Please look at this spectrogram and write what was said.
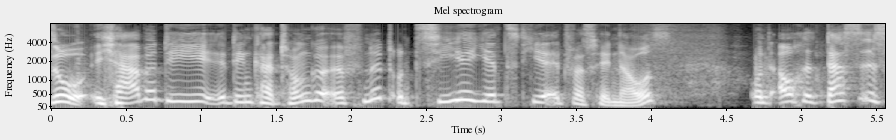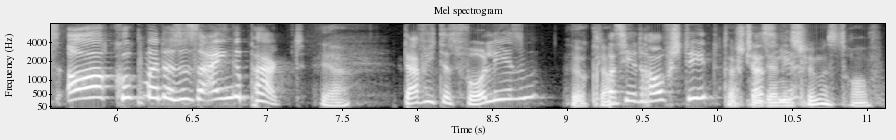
so, ich habe die, den Karton geöffnet und ziehe jetzt hier etwas hinaus. Und auch das ist. Oh, guck mal, das ist eingepackt. Ja. Darf ich das vorlesen? Ja, klar. Was hier drauf steht? Da steht das ja nichts? Schlimmes drauf.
